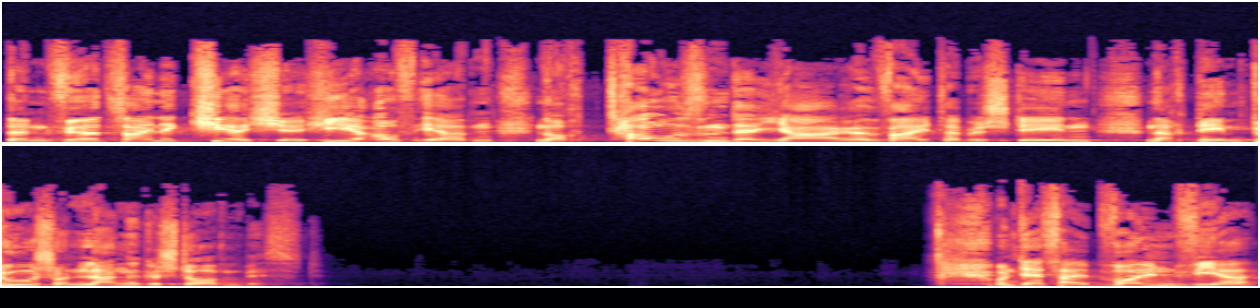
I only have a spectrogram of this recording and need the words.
dann wird seine Kirche hier auf Erden noch tausende Jahre weiter bestehen, nachdem du schon lange gestorben bist. Und deshalb wollen wir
